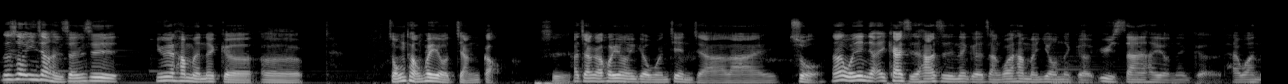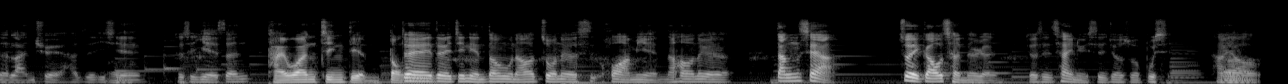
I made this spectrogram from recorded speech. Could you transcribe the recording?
那时候印象很深，是因为他们那个呃总统会有讲稿，是。他讲稿会用一个文件夹来做，然后文件夹一开始他是那个长官他们用那个玉山，还有那个台湾的蓝雀，还是一些就是野生，台湾经典动物，对对经典动物，然后做那个是画面，然后那个当下最高层的人就是蔡女士就说不行，她要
